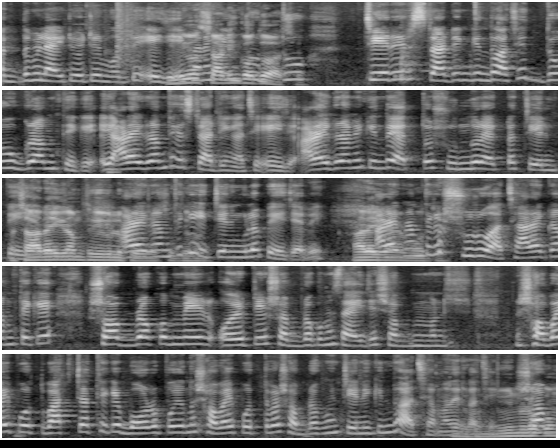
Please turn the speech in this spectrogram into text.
একদমই লাইট ওয়েটের মধ্যে এই যে এখানে কিন্তু চেনের স্টার্টিং কিন্তু আছে দু গ্রাম থেকে এই আড়াই গ্রাম থেকে স্টার্টিং আছে এই যে আড়াই গ্রামে কিন্তু এত সুন্দর একটা চেন পেয়ে যাবে। আড়াই গ্রাম থেকে আড়াই গ্রাম থেকে এই চেনগুলো পেয়ে যাবে। আড়াই গ্রাম থেকে শুরু আছে আড়াই গ্রাম থেকে সব রকমের ওয়েটে সব রকমের সাইজে সব মানে সবাই পরতে বাচ্চা থেকে বড় পর্যন্ত সবাই পরতে পারে সব রকমের চেনই কিন্তু আছে আমাদের কাছে। সব রকম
